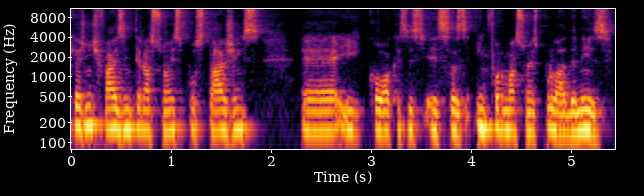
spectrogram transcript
que a gente faz interações, postagens é, e coloca esses, essas informações por lá, Denise.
